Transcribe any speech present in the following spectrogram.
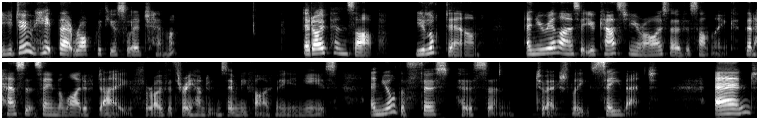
you do hit that rock with your sledgehammer, it opens up, you look down, and you realize that you're casting your eyes over something that hasn't seen the light of day for over 375 million years. And you're the first person to actually see that. And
